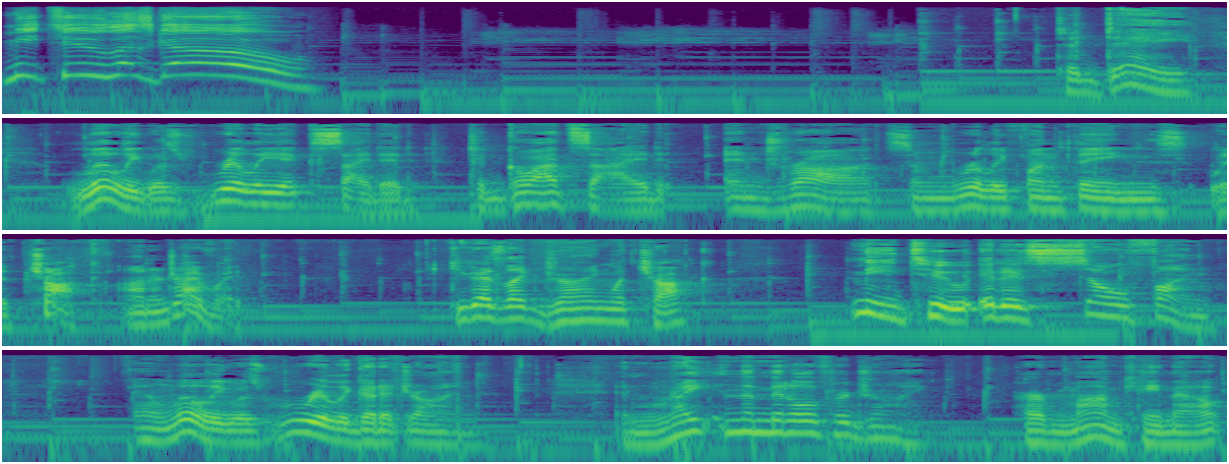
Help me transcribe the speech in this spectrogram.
Me too, let's go! Today, Lilly was really excited to go outside and draw some really fun things with chalk on a driveway. Do you guys like drawing with chalk? Me too, it is so fun. And Lilly was really good at drawing. And right in the middle of her drawing, her mom came out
